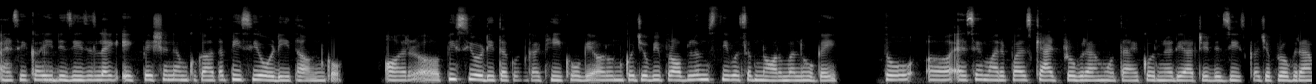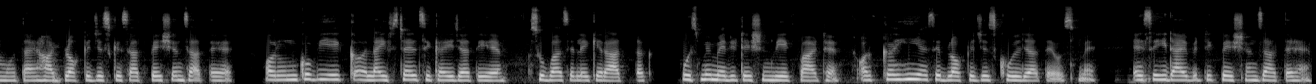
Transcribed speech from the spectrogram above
ऐसी कई डिज़ीज़ लाइक एक पेशेंट ने हमको कहा था पीसीओडी था उनको। और पीसीओडी तक उनका ठीक हो गया और उनको जो भी प्रॉब्लम्स थी वो सब नॉर्मल हो गई। तो ऐसे हमारे पास कैट प्रोग्राम होता है कोरोनरी आर्टरी डिज़ीज़ का जो प्रोग्राम होता है हार्ट ब्लॉकेजेस के साथ पेशेंट्स आते हैं और उनको भी एक लाइफस्टाइल सिखाई जाती है सुबह से लेकर रात तक। उसमें मेडिटेशन भी एक पार्ट है और कहीं ऐसे ब्लॉकेजेस खुल जाते हैं उसमें। ऐसे ही डायबिटिक पेशेंट्स आते हैं।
